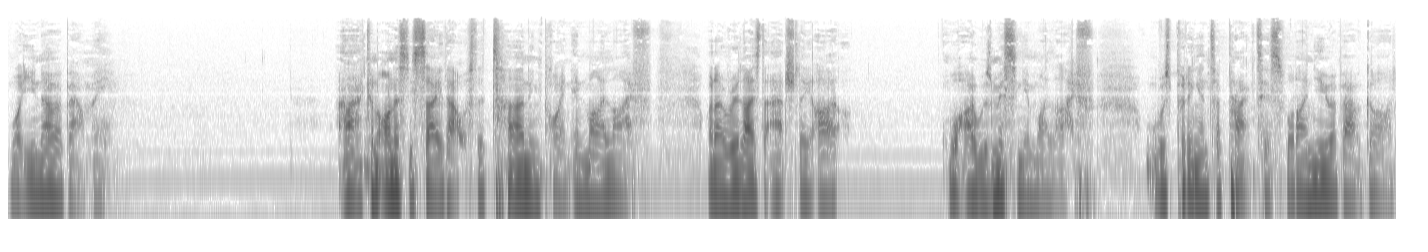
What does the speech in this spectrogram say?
what you know about me? And I can honestly say that was the turning point in my life when I realized that actually I, what I was missing in my life was putting into practice what I knew about God.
